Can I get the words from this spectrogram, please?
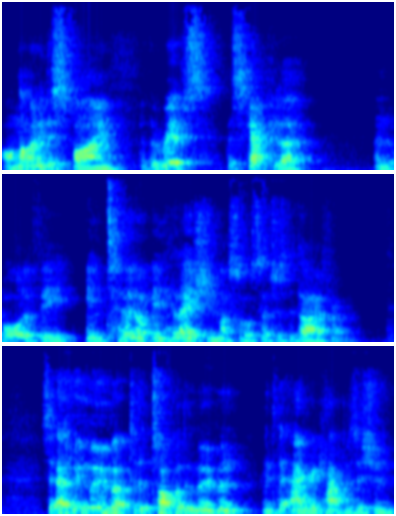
on not only the spine, but the ribs, the scapula, and all of the internal inhalation muscles, such as the diaphragm. So as we move up to the top of the movement into the angry cat position,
